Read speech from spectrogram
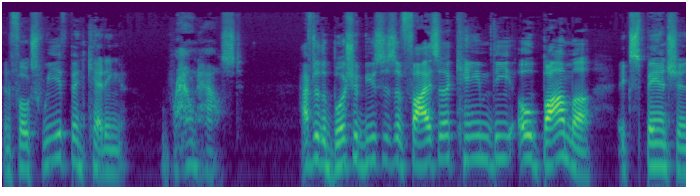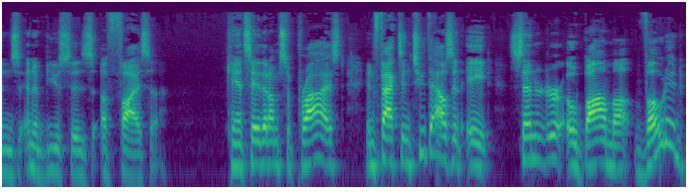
And folks, we have been getting roundhoused. After the Bush abuses of FISA came the Obama expansions and abuses of FISA. Can't say that I'm surprised. In fact, in 2008, Senator Obama voted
